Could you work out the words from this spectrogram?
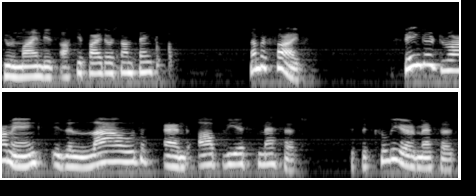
your mind is occupied or something. Number five, finger drumming is a loud and obvious message. It's a clear message.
